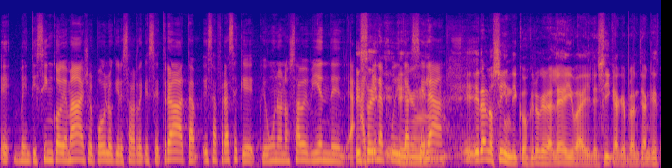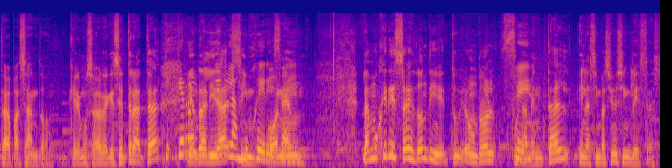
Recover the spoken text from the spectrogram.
eh, 25 de mayo? El pueblo quiere saber de qué se trata. Esa frase que, que uno no sabe bien de a, quién adjudicársela. eh, eran los síndicos, creo que era Leiva y Lezica, que plantean qué estaba pasando. Queremos saber de qué se trata. ¿Qué- qué y en realidad las se mujeres imponen- ahí? Las mujeres, ¿sabes dónde tuvieron un rol fundamental? En las invasiones inglesas.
